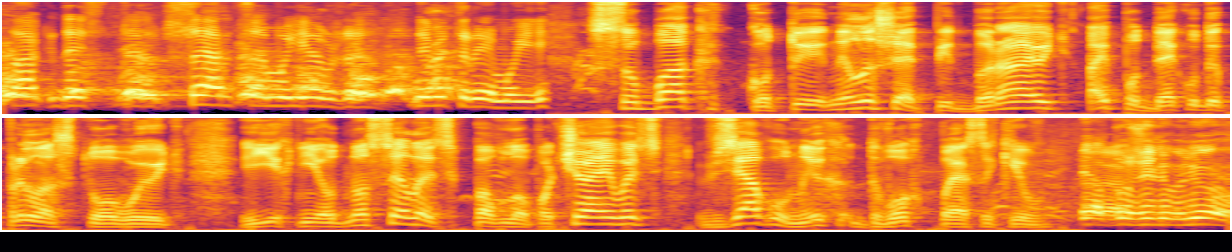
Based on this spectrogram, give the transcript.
так десь те серце моє вже не витримує. Собак коти не лише підбирають, а й подекуди прилаштовують. Їхній односелець Павло Почаєвець взяв у них двох песиків. Я дуже люблю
